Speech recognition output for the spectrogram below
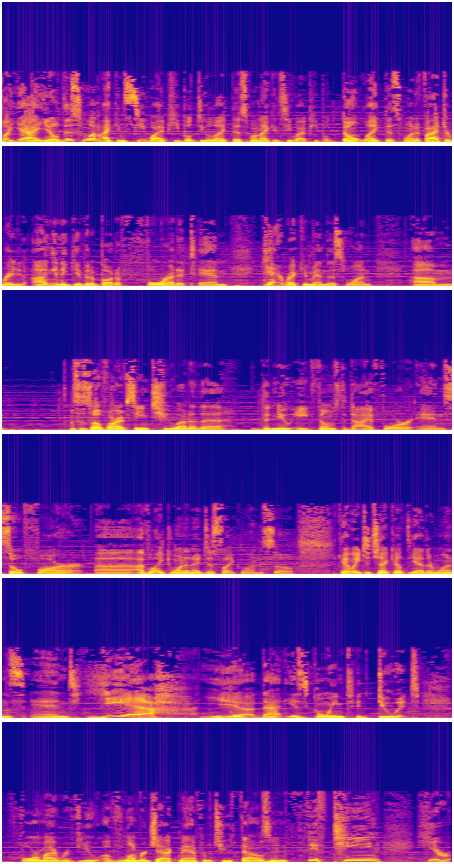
but yeah, you know, this one, I can see why people do like this one. I can see why people don't like this one. If I had to rate it, I'm to give it about a four out of 10. Can't recommend this one. Um, so so far I've seen two out of the the new eight films to die for, and so far uh, I've liked one and I disliked one. So can't wait to check out the other ones. And yeah, yeah, that is going to do it for my review of Lumberjack Man from 2015 here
